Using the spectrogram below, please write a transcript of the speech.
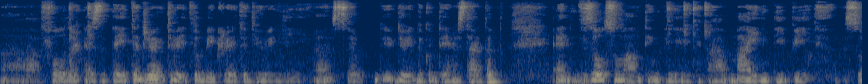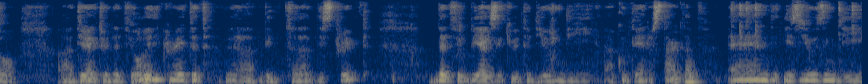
uh, folder as a data directory. It will be created during the uh, so during the container startup, and it is also mounting the uh, MyInitDB so uh, directory that we already created uh, with uh, the script that will be executed during the container startup, and is using the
